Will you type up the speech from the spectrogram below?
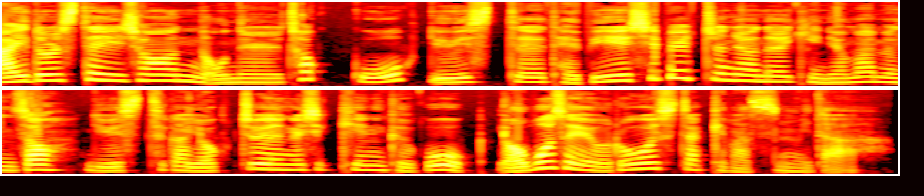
아이돌 스테이션 오늘 첫 곡 뉴이스트 데뷔 11주년을 기념하면서 뉴이스트가 역주행을 시킨 그 곡 여보세요로 시작해봤습니다.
